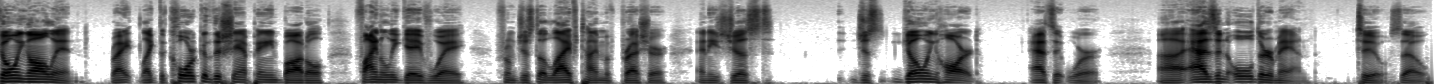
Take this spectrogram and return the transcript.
going all in right? Like the cork of the champagne bottle finally gave way from just a lifetime of pressure, and he's just just going hard, as it were, uh, as an older man too. So,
